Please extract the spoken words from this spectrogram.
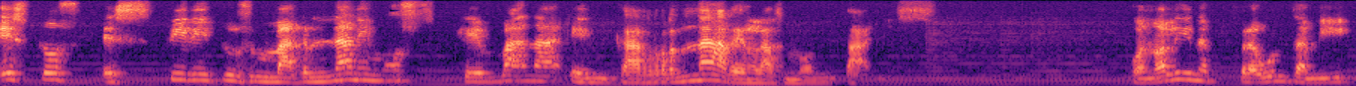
estos espíritus magnánimos que van a encarnar en las montañas. Cuando alguien me pregunta a mí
